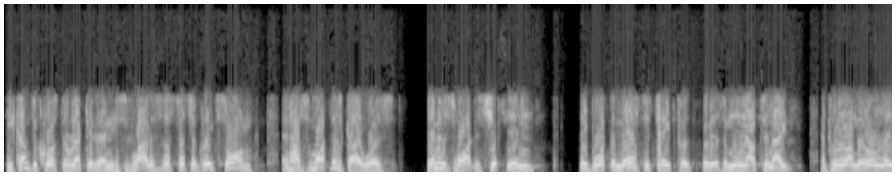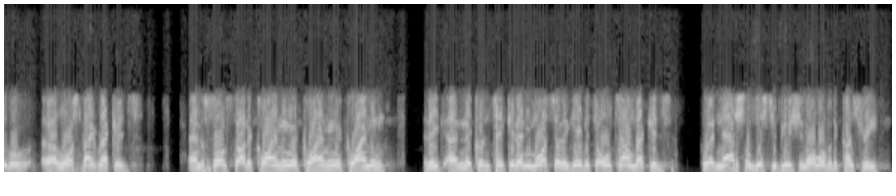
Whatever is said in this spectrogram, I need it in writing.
he comes across the record and he says, wow, this is a, such a great song. And how smart this guy was. Him and his partner chipped in. They bought the master tape for, for There's a Moon Out Tonight and put it on their own label, uh, Lost Nite Records and the song started climbing and climbing and climbing. They and they couldn't take it anymore, so they gave it to Old Town Records, who had national distribution all over the country.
